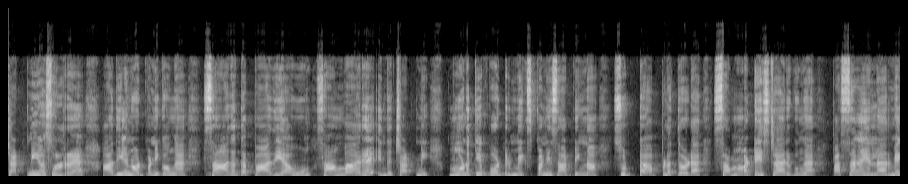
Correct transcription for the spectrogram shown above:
சட்னியும் சொல்கிறேன் அதையும் நோட் பண்ணிக்கோங்க. சாதத்தை பாதியாகவும் சாம்பார் இந்த சட்னி மூணுத்தையும் போட்டு மிக்ஸ் பண்ணி சாப்பிட்டிங்கன்னா சுட்ட அப்பளத்தோட செம்ம டேஸ்ட்டாக இருக்குங்க. பசங்க எல்லாருமே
